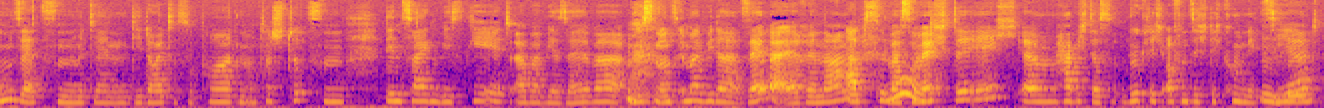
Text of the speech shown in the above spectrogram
umsetzen, mit den die Leute supporten, unterstützen, denen zeigen, wie es geht, aber wir selber müssen uns immer wieder selber erinnern, Absolut. was möchte ich, ähm, habe ich das wirklich offensichtlich kommuniziert. Mhm.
